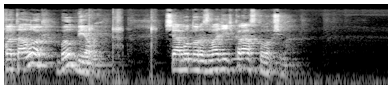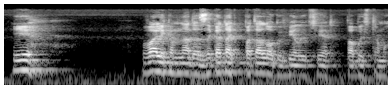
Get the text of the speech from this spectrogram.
потолок был белый. Сейчас буду разводить краску, в общем. И валиком надо закатать потолок в белый цвет по-быстрому.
